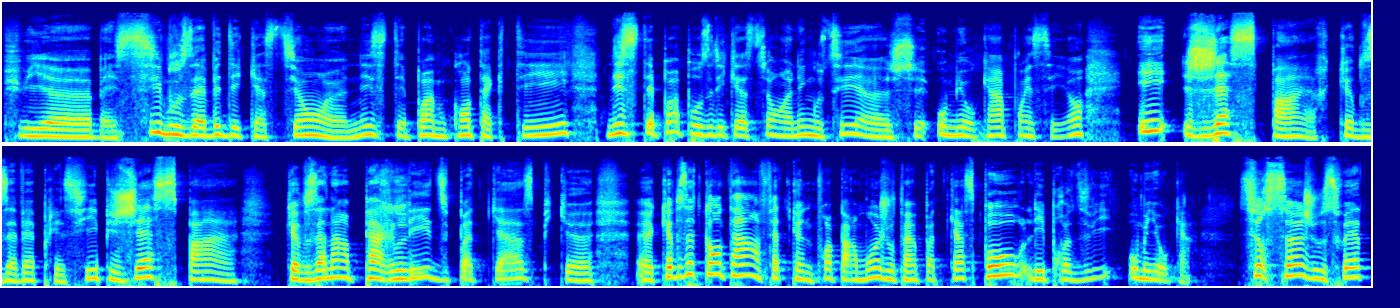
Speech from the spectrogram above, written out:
Puis, euh, ben, si vous avez des questions, euh, n'hésitez pas à me contacter. N'hésitez pas à poser des questions en ligne aussi euh, chez homéocamp.ca. Et j'espère que vous avez apprécié. Puis, j'espère que vous allez en parler du podcast. Puis que, que vous êtes content, en fait, qu'une fois par mois, je vous fais un podcast pour les produits Homéocamp. Sur ce, je vous souhaite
